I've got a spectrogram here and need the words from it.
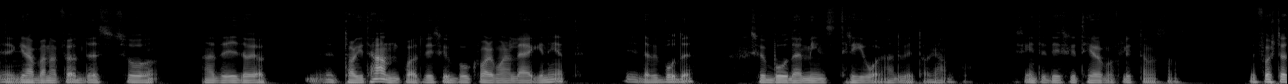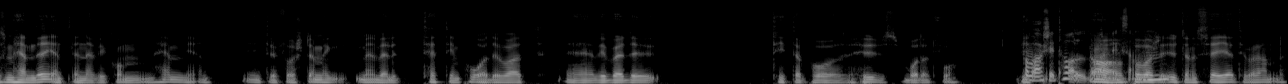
eh, grabbarna föddes så hade Ida och jag eh, tagit hand på att vi skulle bo kvar i vår lägenhet där vi bodde. Vi skulle bo där minst tre år hade vi tagit hand på. Vi ska inte diskutera om att flytta någonstans. Det första som hände egentligen när vi kom hem igen, inte det första men, men väldigt tätt inpå, det var att eh, vi började titta på hus båda två. På varsitt håll då Ja, liksom. på varsitt, Mm. utan att säga till varandra.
